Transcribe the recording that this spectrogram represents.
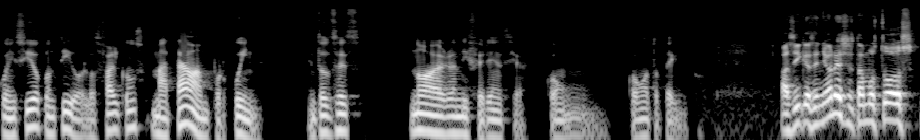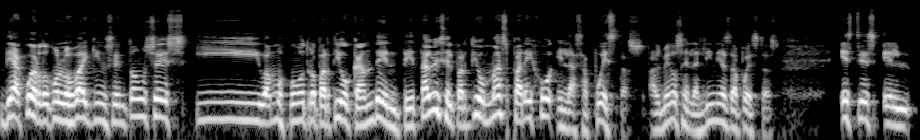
coincido contigo, los Falcons mataban por Quinn. Entonces, no va a haber gran diferencia con, con otro técnico. Así que señores, estamos todos de acuerdo con los Vikings entonces y vamos con otro partido candente, tal vez el partido más parejo en las apuestas, al menos en las líneas de apuestas. Este es el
